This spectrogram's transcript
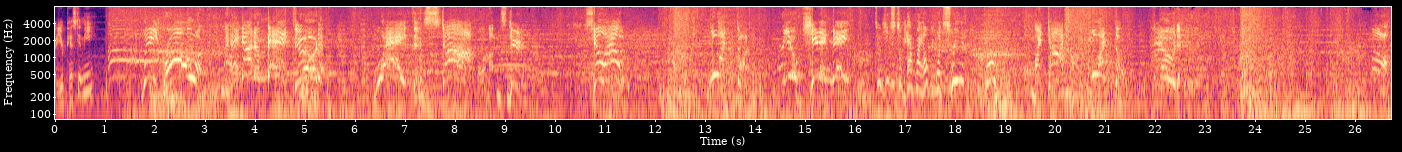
What, you're pissed at me? Wait, bro! Hang on a minute, dude! Wait! Stop! Uh, dude! Chill out! What the? Are you kidding me? Dude, he just took half my health in one swing? Bro! Oh my god! What the? Dude! Oh,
